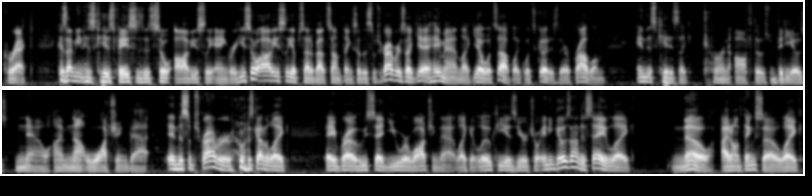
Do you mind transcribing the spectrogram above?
correct? Because I mean his his face is, is so obviously angry. He's so obviously upset about something. So the subscriber is like, "Yeah, hey man, like, yo, what's up? Like, what's good? Is there a problem?" And this kid is like, "Turn off those videos now. I'm not watching that." And the subscriber was kind of like, "Hey, bro, who said you were watching that? Like, it low key is your choice." And he goes on to say, like, "No, I don't think so. Like."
